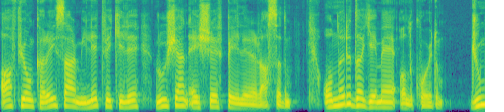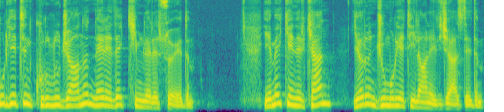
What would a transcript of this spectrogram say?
Afyon Karahisar Milletvekili Ruşen Eşref Beylere rastladım. Onları da yemeğe alıkoydum. Cumhuriyetin kurulacağını nerede kimlere söyledim. Yemek yenirken yarın cumhuriyet ilan edeceğiz dedim.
